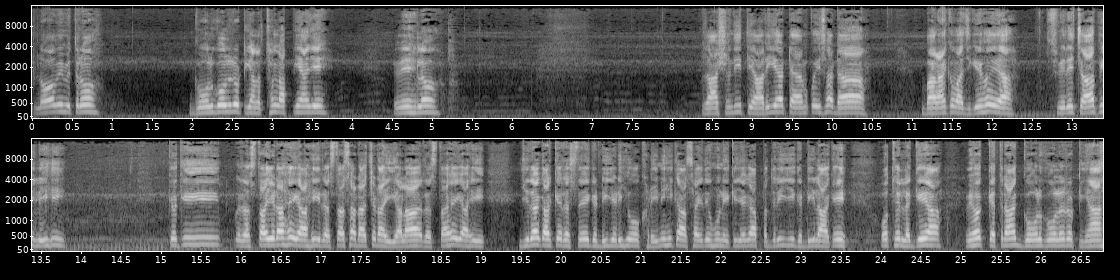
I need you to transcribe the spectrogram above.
ਲਓ ਵੀ ਮਿੱਤਰੋ ਗੋਲ ਗੋਲ ਰੋਟੀਆਂ ਲੱਥਣ ਲੱਗ ਪਈਆਂ ਜੇ। ਵੇਖ ਲਓ। ਰਾਸ਼ਨ ਦੀ ਤਿਆਰੀ ਆ ਟਾਈਮ ਕੋਈ ਸਾਡਾ 12 ਕੁ ਵੱਜ ਗਏ ਹੋਏ ਆ, ਸਵੇਰੇ ਚਾਹ ਪੀ ਲਈ ਸੀ। ਕਿਉਂਕਿ ਰਸਤਾ ਜਿਹੜਾ ਹੈਗਾ ਸੀ, ਰਸਤਾ ਸਾਡਾ ਚੜਾਈ ਵਾਲਾ ਰਸਤਾ ਹੈਗਾ ਸੀ, ਜਿਹਦਾ ਕਰਕੇ ਰਸਤੇ ਗੱਡੀ ਜਿਹੜੀ ਸੀ, ਉਹ ਖੜੀ ਨਹੀਂ ਕਰ ਸਕਦੇ। ਹੁਣ ਇੱਕ ਜਗ੍ਹਾ ਪੱਧਰੀ ਜੀ ਗੱਡੀ ਲਾ ਕੇ ਉੱਥੇ ਲੱਗੇ ਆ। ਵੇਖੋ ਕਿਤਨਾ ਗੋਲ ਗੋਲ ਰੋਟੀਆਂ।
